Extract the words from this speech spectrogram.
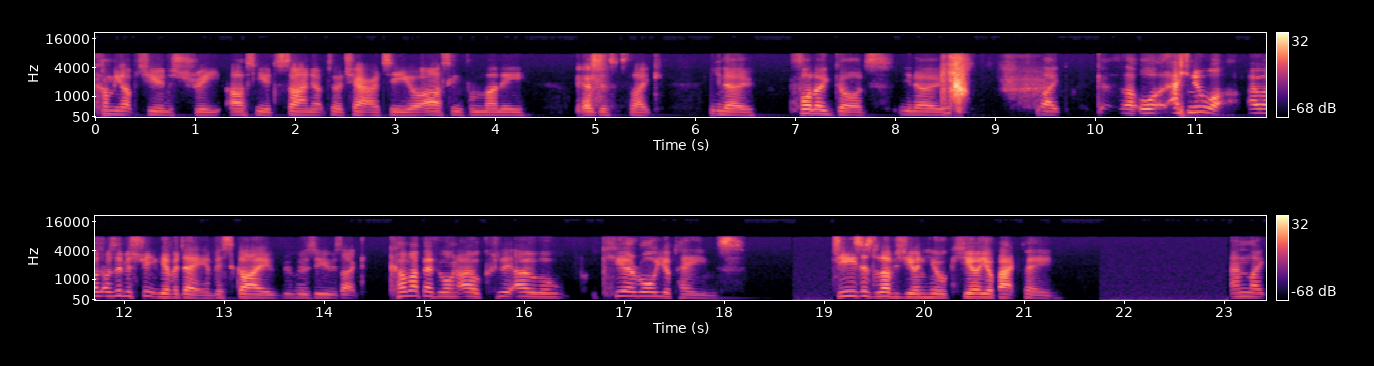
coming up to you in the street, asking you to sign up to a charity, or asking for money, Yes. or just like, you know, follow God, you know, like, uh, or actually, you know what? I was, I was in the street the other day, and this guy was he was like, "Come up, everyone! I will, cle- I will cure all your pains. Jesus loves you, and He will cure your back pain." And like,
